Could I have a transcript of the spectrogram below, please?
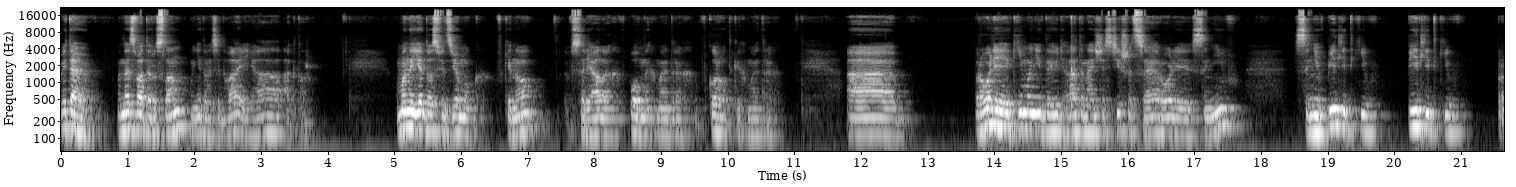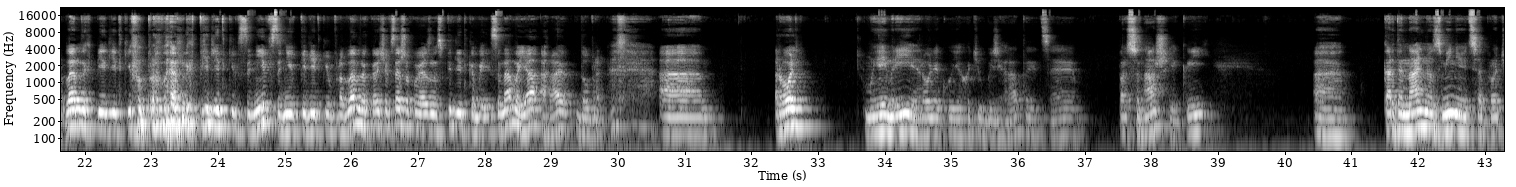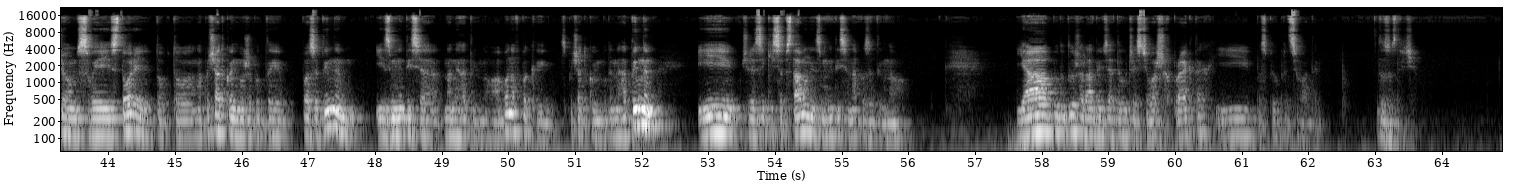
Вітаю! Мене звати Руслан, мені 22 і я актор. У мене є досвід зйомок в кіно, в серіалах, в повних метрах, в коротких метрах. А, ролі, які мені дають грати найчастіше, це ролі синів, синів підлітків, підлітків, проблемних підлітків, проблемних підлітків, синів, синів підлітків, проблемних. Коротше, все, що пов'язано з підлітками і синами, я граю добре. А, роль моєї мрії, роль, яку я хотів би зіграти, це персонаж, який е, кардинально змінюється протягом своєї історії. Тобто, на початку він може бути позитивним і змінитися на негативного, або навпаки, спочатку він буде негативним і через якісь обставини змінитися на позитивного. Я буду дуже радий взяти участь у ваших проєктах і поспівпрацювати. До зустрічі!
